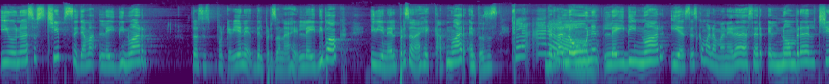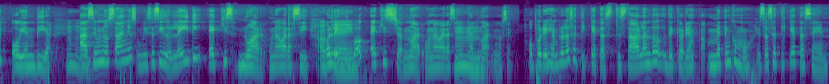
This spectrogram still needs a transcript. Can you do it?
Y uno de esos chips se llama Lady Noir. Entonces, porque viene del personaje Ladybug y viene del personaje Cat Noir. Entonces, claro. ¿verdad? Lo unen Lady Noir y esta es como la manera de hacer el nombre del chip hoy en día. Hace unos años hubiese sido Lady X Noir, una vara así. O Ladybug X Chat Noir, una vara así, Cat Noir, no sé. O por ejemplo las etiquetas. Te estaba hablando de que meten como esas etiquetas en,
